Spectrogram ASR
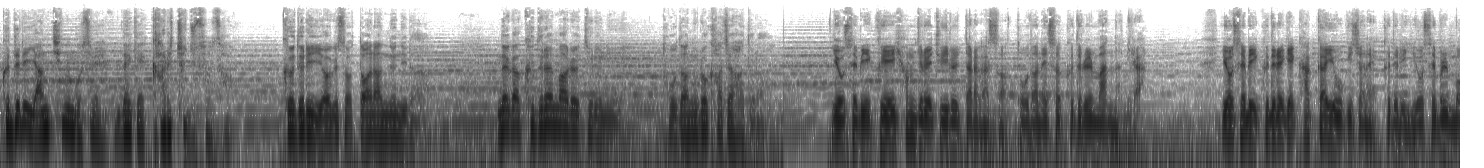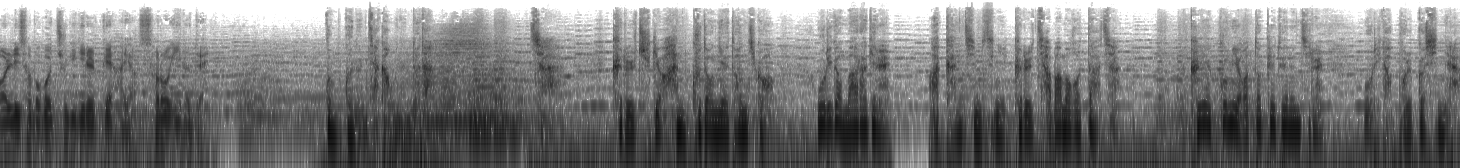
그들이 양치는 곳을 내게 가르쳐 주소서. 그들이 여기서 떠났느니라. 내가 그들의 말을 들으니 도단으로 가자 하더라. 요셉이 그의 형들의 뒤를 따라가서 도단에서 그들을 만나니라. 요셉이 그들에게 가까이 오기 전에 그들이 요셉을 멀리서 보고 죽이기를 꾀하여 서로 이르되 꿈꾸는 자가 오는도다. 자, 그를 죽여 한 구덩이에 던지고 우리가 말하기를 악한 짐승이 그를 잡아먹었다 하자. 그의 꿈이 어떻게 되는지를 우리가 볼 것이니라.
